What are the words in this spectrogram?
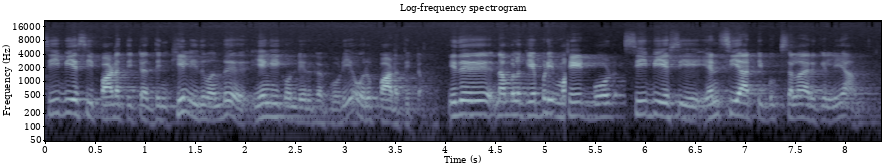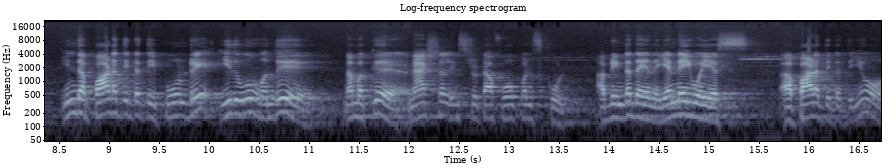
CBSE பாடத்திட்டத்தின் கீழ் இது வந்து இயங்கிக் கொண்டிருக்கக்கூடிய ஒரு பாடத்திட்டம். இது நம்மளுக்கு எப்படி state board CBSE NCERT books எல்லாம் இருக்கு இல்லையா? இந்த பாடத்திட்டத்தை போன்றே இதுவும் வந்து நமக்கு national institute of open school அப்படின்றத இந்த என்ஐஓஎஸ் பாடத்திட்டத்தையும்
